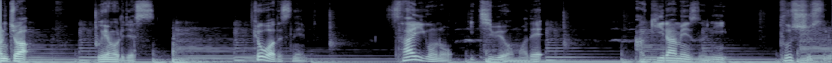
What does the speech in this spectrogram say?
こんにちは、上森です。今日はですね、最後の1秒まで諦めずにプッシュする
